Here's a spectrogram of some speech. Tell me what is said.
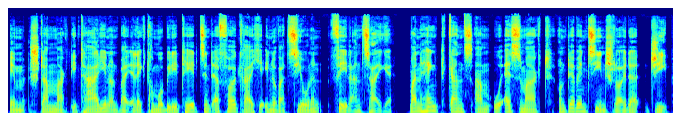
Im Stammmarkt Italien und bei Elektromobilität sind erfolgreiche Innovationen Fehlanzeige. Man hängt ganz am US-Markt und der Benzinschleuder Jeep.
